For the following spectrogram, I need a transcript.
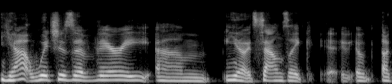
Yeah, which is a very, um, you know, it sounds like a, a,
